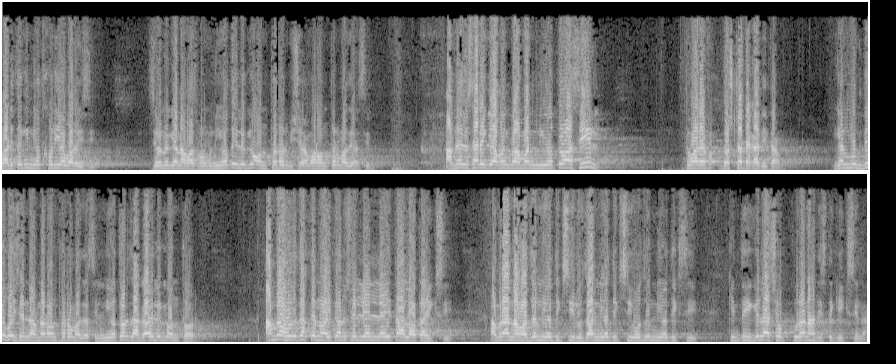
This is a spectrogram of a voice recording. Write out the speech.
বাড়িতে কি নিয়ত করিয়া বার হয়েছি যে অনেকে নামাজ পড়ব। নিয়ত হইলে কি অন্তরের বিষয়, আমার অন্তর মাঝে আসিল আপনি যে স্যারে গিয়া কইবা আমার নিয়ত আসিল তোমার দশটা টাকা দিতাম। এখানে মুখ দিয়ে কইছেন না, আপনার অন্তরের মাঝে আসিল নিয়তর জায়গা হইলে কি অন্তর? আমরা হরু থাকতে নয়তন চল্লাই তালা তা শিখছি আমরা নামাজের নিয়ত শিখছি রোজার নিয়ত শিখছি অজুর নিয়ত শিখছি কিন্তু এগুলা সব কোরআন হাদিস থেকে শিখছি না।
